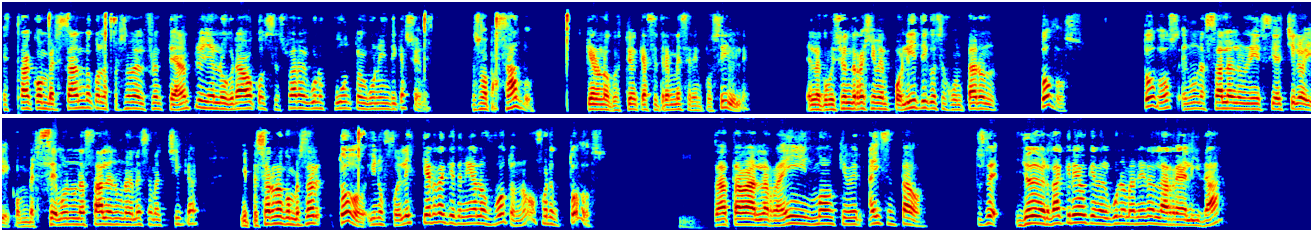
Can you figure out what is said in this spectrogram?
está conversando con las personas del Frente Amplio y han logrado consensuar algunos puntos, algunas indicaciones. Eso ha pasado, que era una cuestión que hace tres meses era imposible. En la Comisión de Régimen Político se juntaron todos, todos en una sala en la Universidad de Chile, oye, conversemos en una sala, en una mesa más chica, y empezaron a conversar todos, y no fue la izquierda que tenía los votos, no, fueron todos. Mm. estaba Larraín, Monkever, ahí sentados. Entonces, yo de verdad creo que de alguna manera la realidad,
